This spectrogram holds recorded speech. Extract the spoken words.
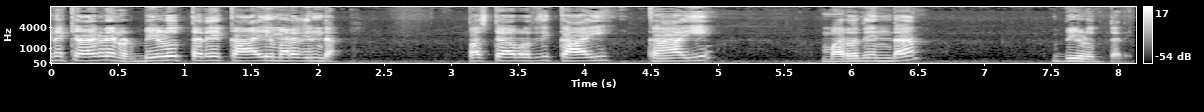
ಇನ್ನು ಕೆಳಗಡೆ ನೋಡಿ. ಬೀಳುತ್ತದೆ ಕಾಯಿ ಮರದಿಂದ. ಫಸ್ಟ್ ಯಾವ ಬರ್ತದೆ? ಕಾಯಿ ಕಾಯಿ ಮರದಿಂದ ಬೀಳುತ್ತದೆ.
